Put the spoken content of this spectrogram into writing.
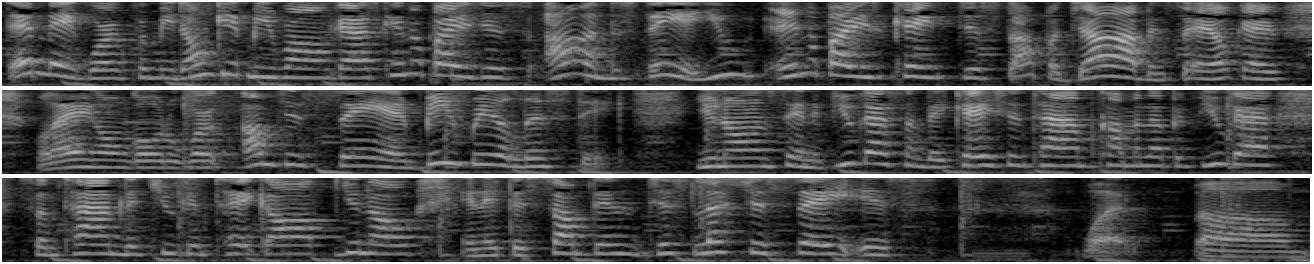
that may work for me. Don't get me wrong, guys. Can't nobody just, I understand. You, ain't nobody can't just stop a job and say, okay, well, I ain't going to go to work. I'm just saying, be realistic. You know what I'm saying? If you got some vacation time coming up, if you got some time that you can take off, you know, and if it's something, just let's just say it's, what um,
